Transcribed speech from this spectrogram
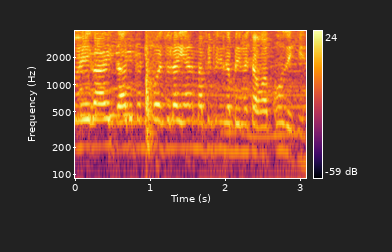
तो ये गाइस आज ट्वेंटी फ़र्स्ट जुलाई यार मैं अपनी फिजिक्स अपडेट देना चाहूँगा आपको देखिए।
